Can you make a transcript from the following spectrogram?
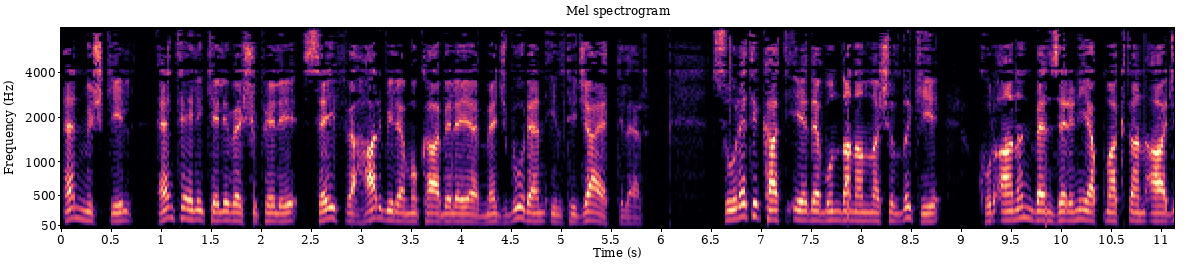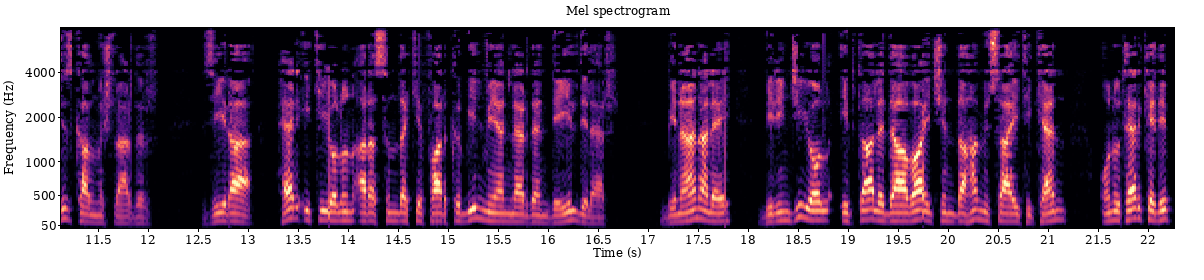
en müşkil, en tehlikeli ve şüpheli seyf ve harb ile mukabeleye mecburen iltica ettiler. Sureti kat'iyede bundan anlaşıldı ki Kur'an'ın benzerini yapmaktan aciz kalmışlardır. Zira her iki yolun arasındaki farkı bilmeyenlerden değildiler. Binaenaleyh birinci yol iptal dava için daha müsait iken onu terk edip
